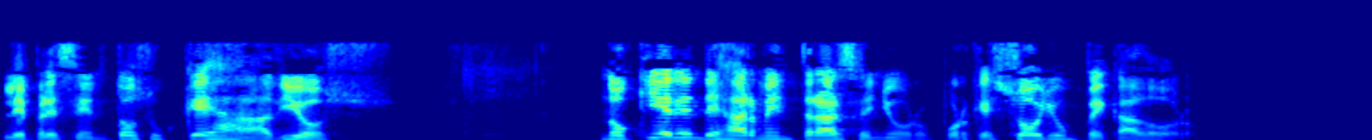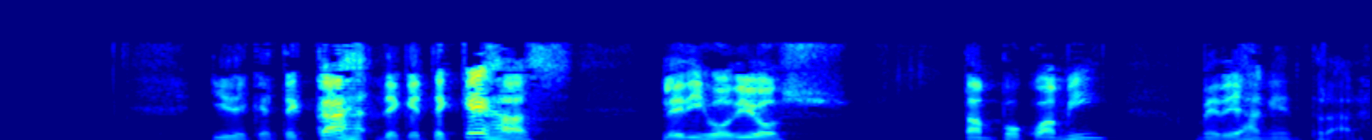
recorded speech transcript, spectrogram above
le presentó sus quejas a Dios. No quieren dejarme entrar, Señor, porque soy un pecador. ¿Y de qué te, de que te quejas? Le dijo Dios. Tampoco a mí me dejan entrar.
